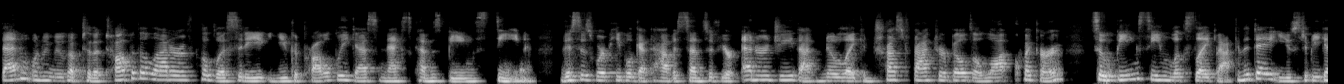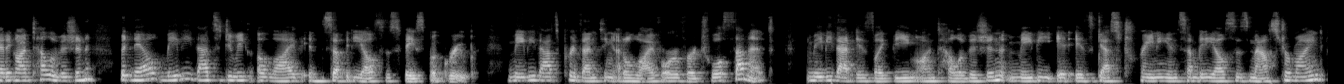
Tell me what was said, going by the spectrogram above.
Then, when we move up to the top of the ladder of publicity, you could probably guess next comes being seen. This is where people get to have a sense of your energy. That know, like, and trust factor builds a lot quicker. So, being seen looks like back in the day, it used to be getting on television, but now maybe that's doing a live in somebody else's Facebook group. Maybe that's presenting at a live or a virtual summit. Maybe that is like being on television. Maybe it is guest training in somebody else's mastermind.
